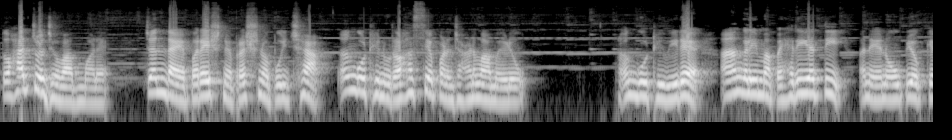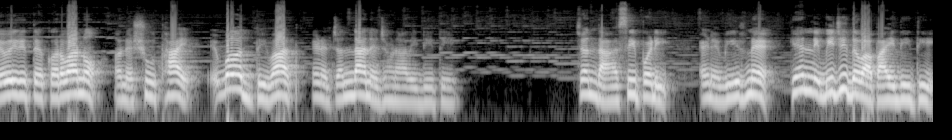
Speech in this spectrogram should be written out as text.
તો સાચો જવાબ મળે. ચંદાએ પરેશને પ્રશ્ન પૂછ્યા. અંગૂઠીનું રહસ્ય પણ જાણવા મળ્યું. અંગૂઠી વીરે આંગળીમાં પહેરી હતી અને એનો ઉપયોગ કેવી રીતે કરવાનો અને શું થાય એ બધી વાત એણે ચંદાને જણાવી દીધી. ચંદા હસી પડી. એણે વીરને ઘેનની બીજી દવા પાઈ દીધી.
